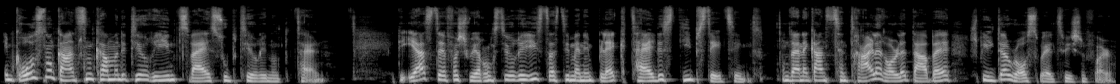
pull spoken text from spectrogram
Im Großen und Ganzen kann man die Theorie in zwei Subtheorien unterteilen. Die erste Verschwörungstheorie ist, dass die Men in Black Teil des Deep State sind. Und eine ganz zentrale Rolle dabei spielt der Roswell-Zwischenfall.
